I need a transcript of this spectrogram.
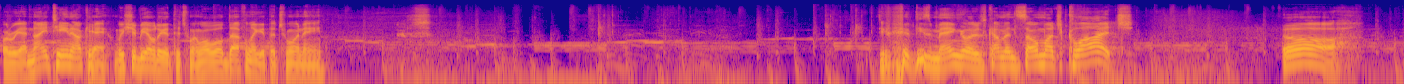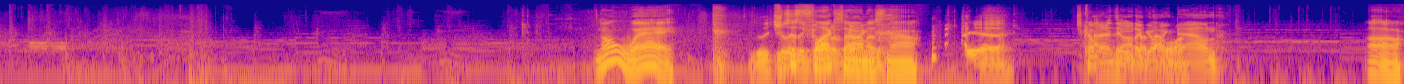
What are we at? 19? Okay, we should be able to get to 20. Well, we'll definitely get to 20. Dude, these manglers come in so much clutch. Oh. No way. He's Literally just the flexing on us now. Yeah. Just come I don't think you Gata got that going one. down. Uh oh.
